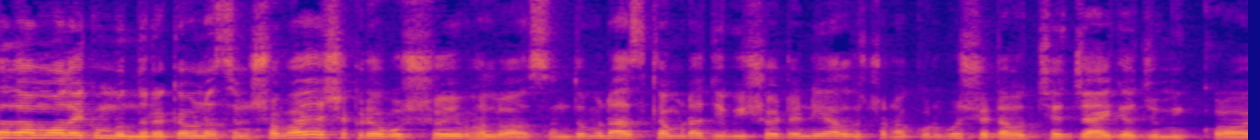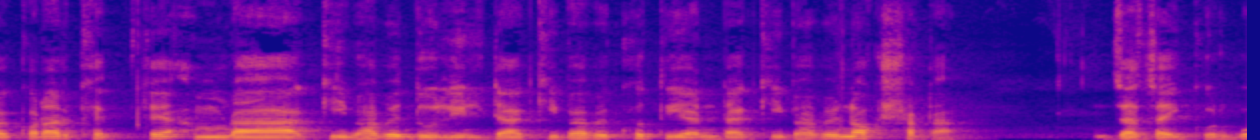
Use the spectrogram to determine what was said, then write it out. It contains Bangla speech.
আসসালামু আলাইকুম বন্ধুরা, কেমন আছেন সবাই? আশা করি অবশ্যই ভালো আছেন। তোমরা আজকে আমরা যে বিষয়টা নিয়ে আলোচনা করব সেটা হচ্ছে জায়গা জমি ক্রয় করার ক্ষেত্রে আমরা কীভাবে দলিলটা, কীভাবে খতিয়ানটা, কীভাবে নকশাটা যাচাই করব।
